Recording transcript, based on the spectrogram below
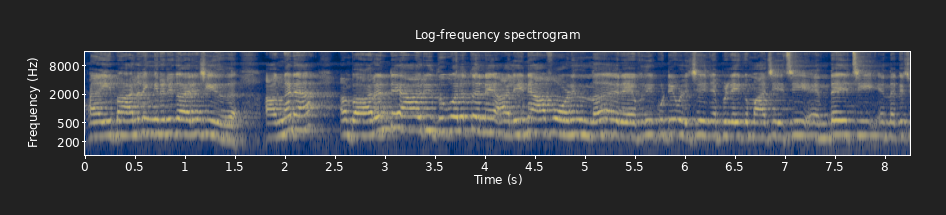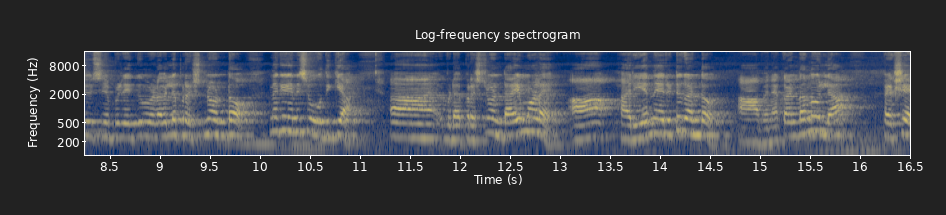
ഈ ബാലൻ ഇങ്ങനെ ഒരു കാര്യം ചെയ്തത്. അങ്ങനെ ബാലന്റെ ആ ഒരു ഇതുപോലെ തന്നെ അലീന ആ ഫോണിൽ നിന്ന് രേവതി കുട്ടിയെ വിളിച്ചു കഴിഞ്ഞപ്പോഴേക്കും ആ ചേച്ചി എന്താ ചേച്ചി? എന്നൊക്കെ ചോദിച്ചപ്പോഴേക്കും ഇവിടെ വല്ല പ്രശ്നമുണ്ടോ? എന്നൊക്കെ ഇങ്ങനെ ചോദിക്കാം ഇവിടെ പ്രശ്നം ഉണ്ടായി മോളെ. ആ ഹരിയെ നേരിട്ട് കണ്ടോ? അവനെ കണ്ടൊന്നുമില്ല. പക്ഷേ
